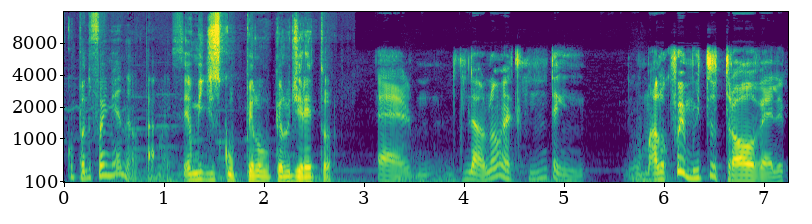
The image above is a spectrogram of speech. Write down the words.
A culpa não foi minha, não, tá? Mas eu me desculpo pelo, pelo diretor. É. Não, não, é- não tem. O maluco foi muito troll, velho.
